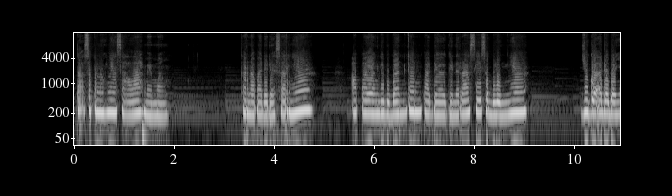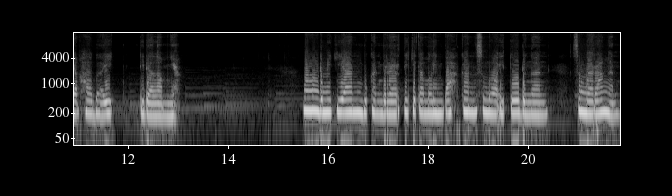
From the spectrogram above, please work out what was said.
Tak sepenuhnya salah, memang, karena pada dasarnya apa yang dibebankan pada generasi sebelumnya juga ada banyak hal baik di dalamnya. Namun demikian bukan berarti kita melimpahkan semua itu dengan sembarangan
